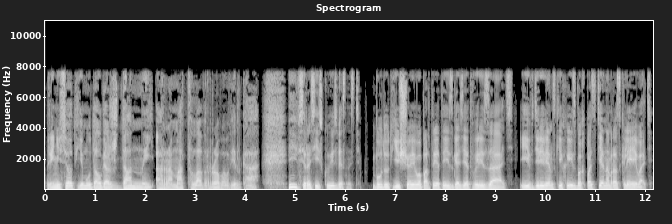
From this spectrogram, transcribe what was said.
принесет ему долгожданный аромат лаврового венка и всероссийскую известность. Будут еще его портреты из газет вырезать и в деревенских избах по стенам расклеивать.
